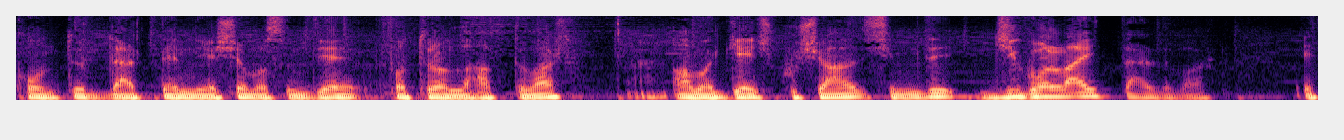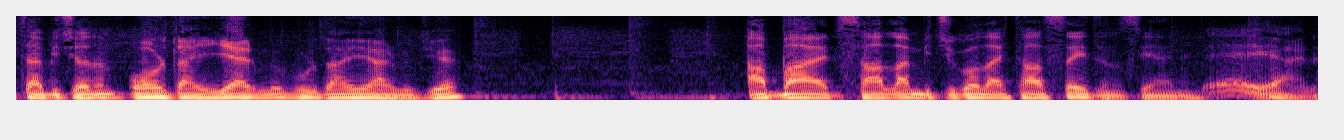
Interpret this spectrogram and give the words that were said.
kontür dertlerini yaşamasın diye faturalı hattı var. Ama genç kuşağın şimdi gigolite derdi var. E tabi canım. Oradan yer mi buradan yer mi diye. Aa, bari sağlam bir Cigolite alsaydınız yani. E yani.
